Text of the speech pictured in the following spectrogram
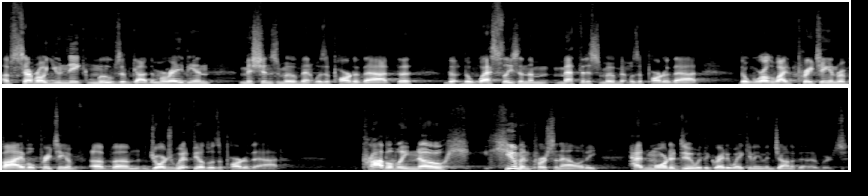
of several unique moves of God. The Moravian missions movement was a part of that. The, the, the Wesleys and the Methodist movement was a part of that. The worldwide preaching and revival preaching of, of um, George Whitefield was a part of that. Probably no human personality had more to do with the Great Awakening than Jonathan Edwards.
